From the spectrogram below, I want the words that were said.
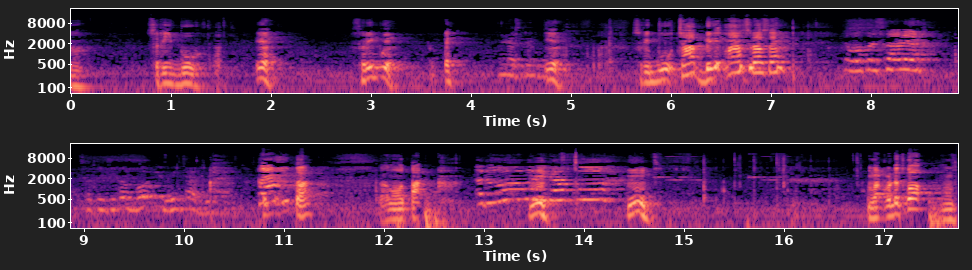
nah, seribu. Iya, seribu ya? Eh, iya, seribu cabai kayak mas rasanya. Kalau kesal ya. Satu juta bu ini cabai. Satu juta, gak ngotak. Aduh, beli aku. Hmm, nggak pedes kok. Hmm,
